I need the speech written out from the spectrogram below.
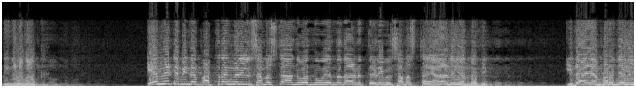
നിങ്ങൾ നോക്ക്. എന്നിട്ട് പിന്നെ പത്രങ്ങളിൽ സമസ്ത എന്ന് വന്നു എന്നതാണ് തെളിവ് സമസ്തയാണ് എന്നത് ഇതാ ഞാൻ പറഞ്ഞത്.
